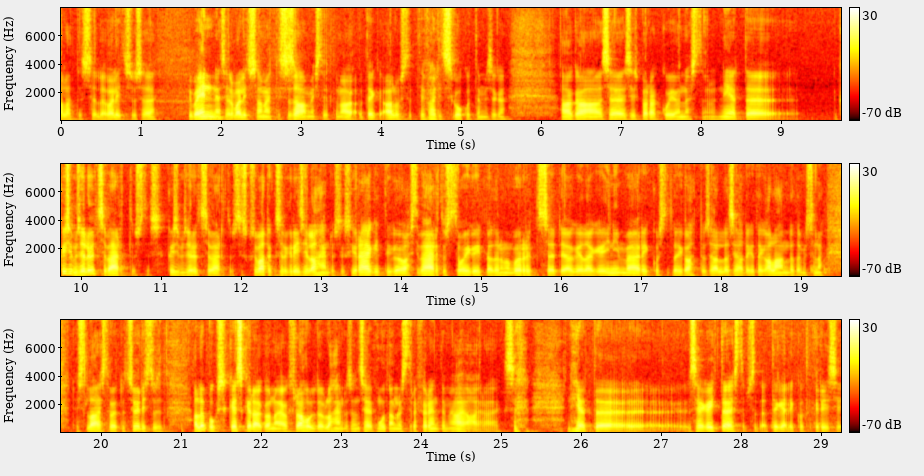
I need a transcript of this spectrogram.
alates selle valitsuse, juba enne selle valitsuse ametisse saamist, ütleme, alustati valitsuse kukutamisega. aga see siis paraku ei õnnestunud, nii et küsimus ei ole üldse väärtustes, küsimus ei ole üldse väärtustes, kui sa vaatad ka selle kriisi lahendusteks, räägiti kõvasti väärtustest, oi, kõik peavad olema võrdsed ja kedagi inimväärikust ei tohi kahtluse alla seada, kedagi alandada, mis on noh, täiesti laest võetud süüdistused. aga lõpuks Keskerakonna jaoks rahuldav lahendus on see, et muudame lihtsalt referendumi aja ära, eks. Nii et äh, see kõik tõestab seda, et tegelikult kriisi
